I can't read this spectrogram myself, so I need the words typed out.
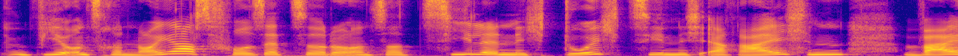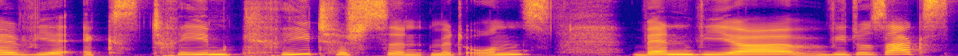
wir unsere Neujahrsvorsätze oder unsere Ziele nicht durchziehen, nicht erreichen, weil wir extrem kritisch sind mit uns, wenn wir, wie du sagst,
